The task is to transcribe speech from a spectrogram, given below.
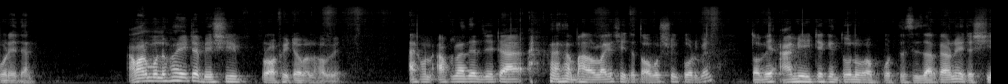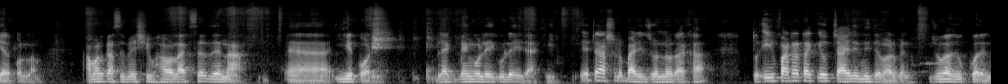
করে দেন। আমার মনে হয় এটা বেশি প্রফিটেবল হবে। এখন আপনাদের যেটা ভালো লাগে সেটা তো অবশ্যই করবেন। তবে আমি এটা কিন্তু অনুভব করতেছি, যার কারণে এটা শেয়ার করলাম। আমার কাছে বেশি ভালো লাগছে যে, না ইয়ে করি। ব্ল্যাক বেঙ্গল এগুলোই রাখি। এটা আসলে বাড়ির জন্য রাখা। তো এই পাটাটা কেউ চাইলে নিতে পারবেন। যোগাযোগ করেন।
